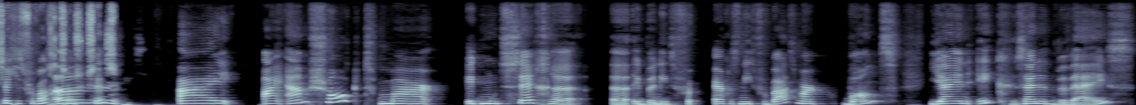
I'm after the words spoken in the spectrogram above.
je het verwacht, zo'n Ehm, succes? I, I am shocked, maar ik moet zeggen, eh, ik ben niet ver- ergens niet verbaasd, maar want jij en ik zijn het bewijs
